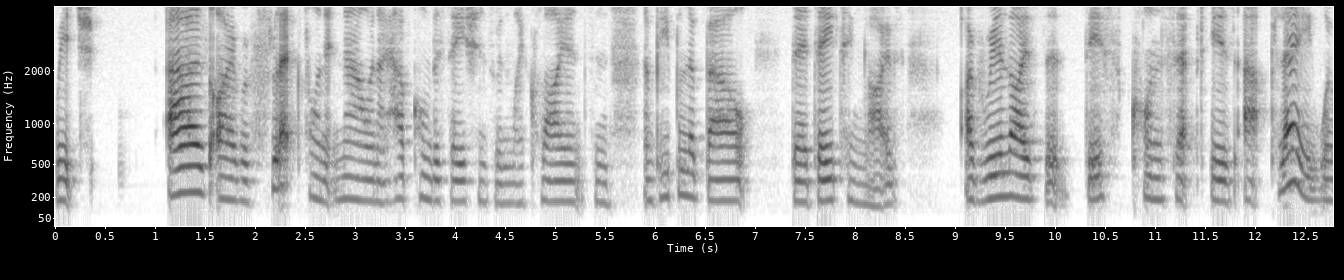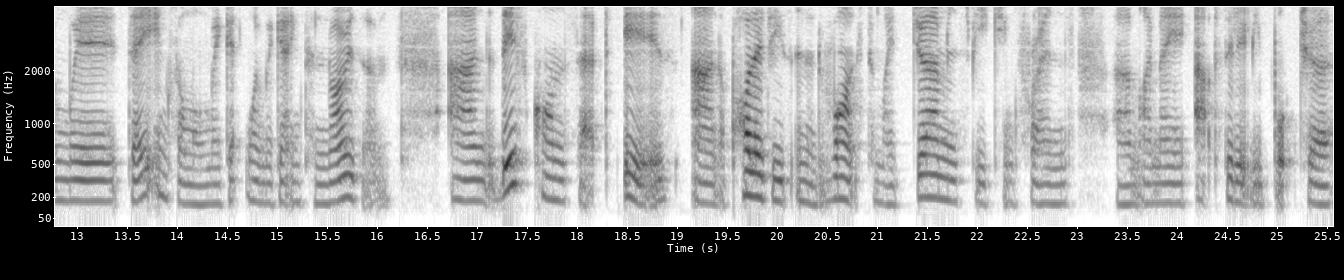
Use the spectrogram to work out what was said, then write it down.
which as I reflect on it now and I have conversations with my clients and, and people about their dating lives, I've realized that this concept is at play when we're dating someone, we get, when we're getting to know them. And this concept is, and apologies in advance to my German speaking friends, um, I may absolutely butcher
